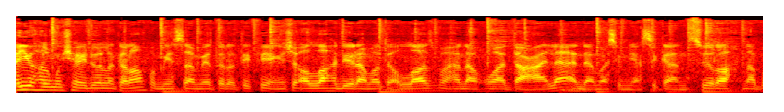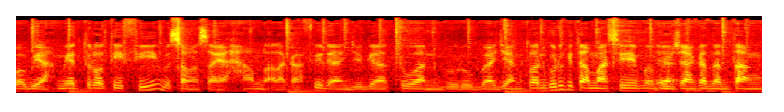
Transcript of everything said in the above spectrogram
Ayuhal musyahidul karam pemirsa Metro TV yang insya Allah dirahmati Allah Subhanahu wa taala Anda masih menyaksikan Surah Nabawiyah Metro TV bersama saya Hamd Al-Kafi dan juga Tuan Guru Bajang. Tuan Guru kita masih membincangkan tentang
